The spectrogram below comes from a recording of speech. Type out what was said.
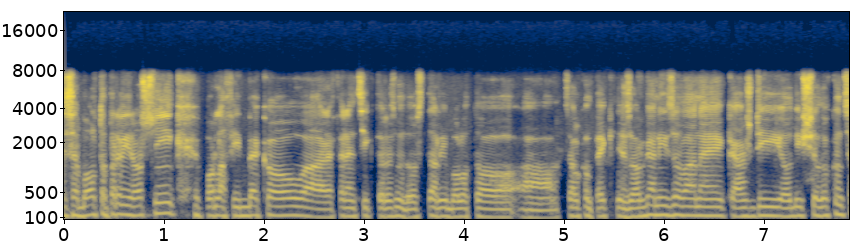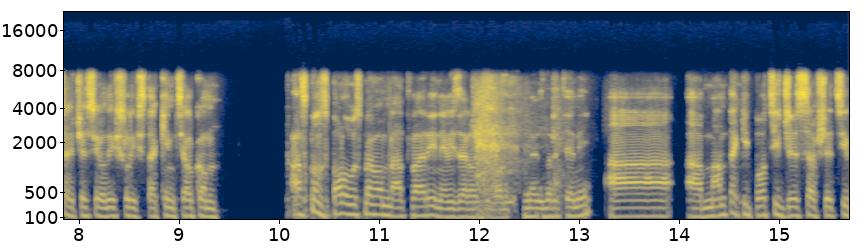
sa, bol to prvý ročník, podľa feedbackov a referencií, ktoré sme dostali, bolo to celkom pekne zorganizované, každý odišiel, dokonca aj Česi odišli s takým celkom aspoň s poloúsmevom na tvári, nevyzerali, že boli úplne zdrtení. A, a mám taký pocit, že sa všetci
